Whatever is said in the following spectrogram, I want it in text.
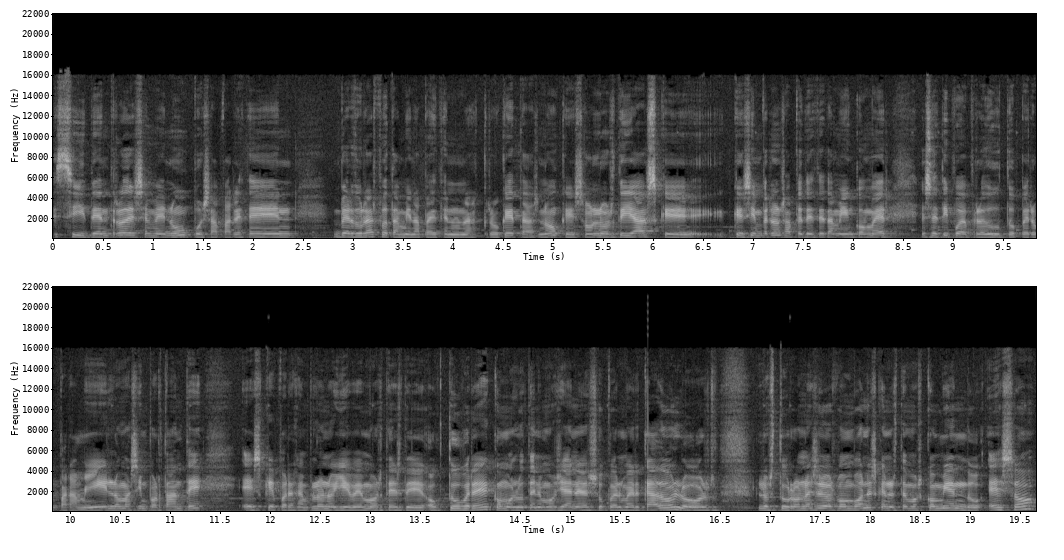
si dentro de ese menú pues aparecen verduras, pero también aparecen unas croquetas, ¿no? Que son los días que, que, siempre nos apetece también comer ese tipo de producto. Pero para mí lo más importante es que, por ejemplo, no llevemos desde octubre, como lo tenemos ya en el supermercado, los, los turrones y los bombones, que no estemos comiendo eso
